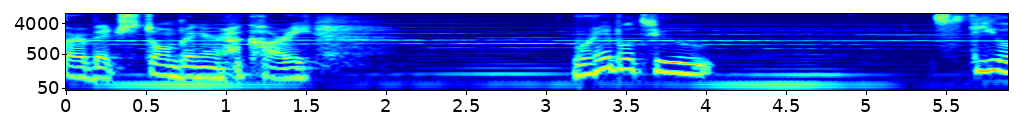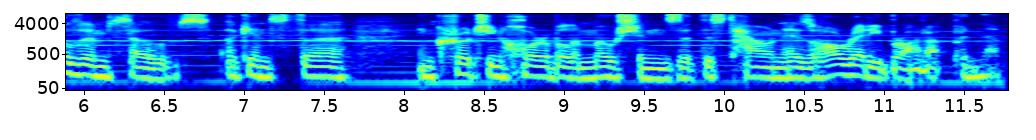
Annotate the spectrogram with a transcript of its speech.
Burbage, Stormbringer, Hakari, were able to steel themselves against the encroaching horrible emotions that this town has already brought up in them.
